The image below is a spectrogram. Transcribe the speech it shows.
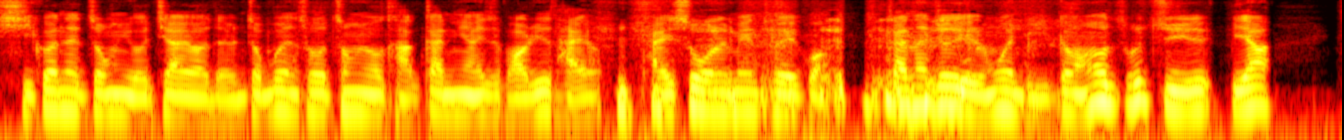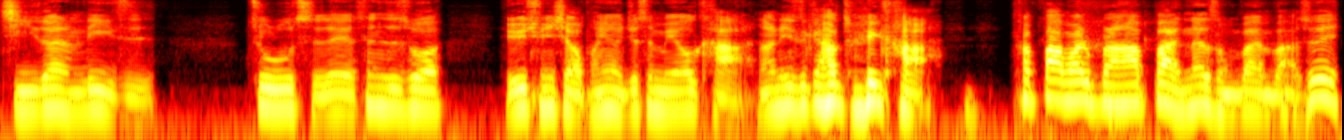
习惯在中油加油的人，总不能说中油卡干你还是跑去台 台塑那边推广，干那就有点问题，对吧？我我举比较极端的例子，诸如此类，甚至说有一群小朋友就是没有卡，然后你一直给他推卡，他爸妈就不让他办，那有什么办法？所以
